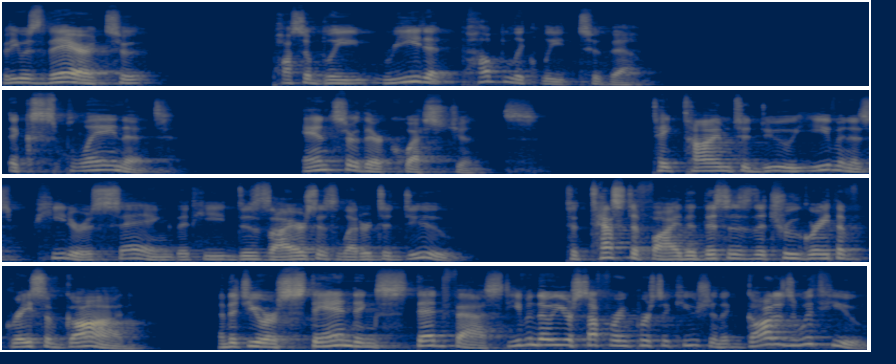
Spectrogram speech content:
he was there to possibly read it publicly to them, explain it, answer their questions, take time to do, even as Peter is saying that he desires his letter to do, to testify that this is the true grace of grace of God and that you are standing steadfast, even though you're suffering persecution, that God is with you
